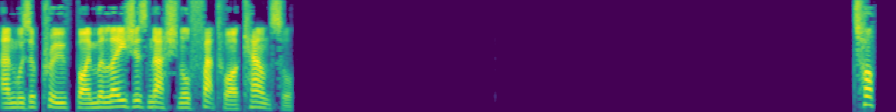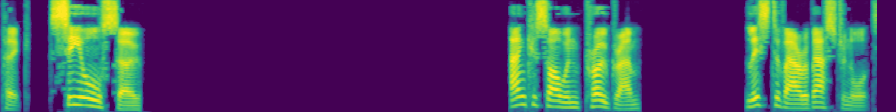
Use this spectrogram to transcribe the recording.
and was approved by Malaysia's National Fatwa Council. See also Angkasawan program List of Arab astronauts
